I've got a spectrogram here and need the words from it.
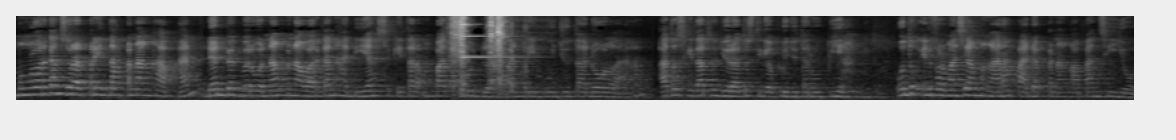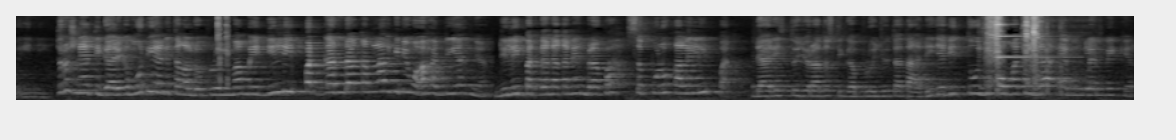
mengeluarkan surat perintah penangkapan dan pihak berwenang menawarkan hadiah sekitar 48 ribu juta dolar atau sekitar 730 juta rupiah gitu untuk informasi yang mengarah pada penangkapan CEO ini. Terus nih tiga hari kemudian di tanggal 25 Mei dilipat gandakan lagi nih wah hadiahnya. Dilipat gandakannya berapa? 10 kali lipat. Dari 730 juta tadi jadi 7,3 M Glenn pikir.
